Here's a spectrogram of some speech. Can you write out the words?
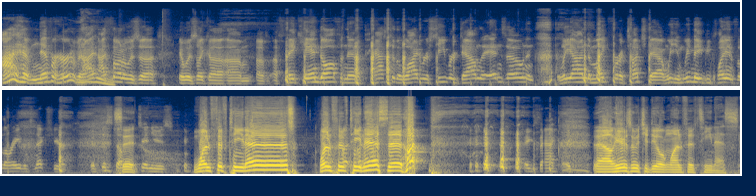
I have never heard of it. No. I, I, thought it was a it was like a, um, a, a fake handoff and then a pass to the wide receiver down the end zone and Leon to Mike for a touchdown. We we may be playing for the Ravens next year if this stuff continues. One fifteen S, one fifteen S said hut. Exactly. Now here's what you do on 115S.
